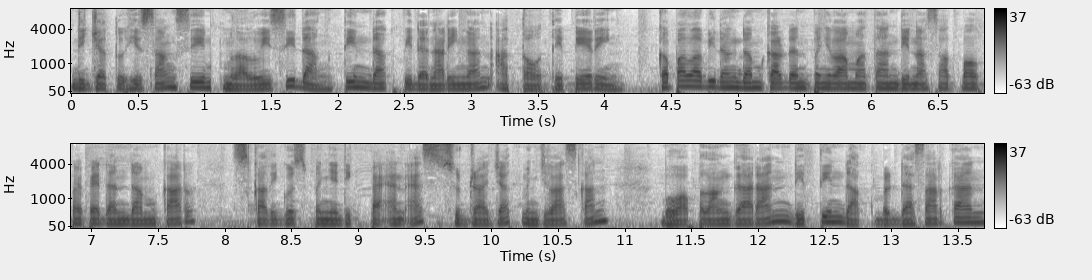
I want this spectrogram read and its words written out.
dijatuhi sanksi melalui sidang tindak pidana ringan atau tipiring. Kepala Bidang Damkar dan Penyelamatan Dinas Satpol PP dan Damkar sekaligus penyidik PNS Sudrajat menjelaskan bahwa pelanggaran ditindak berdasarkan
